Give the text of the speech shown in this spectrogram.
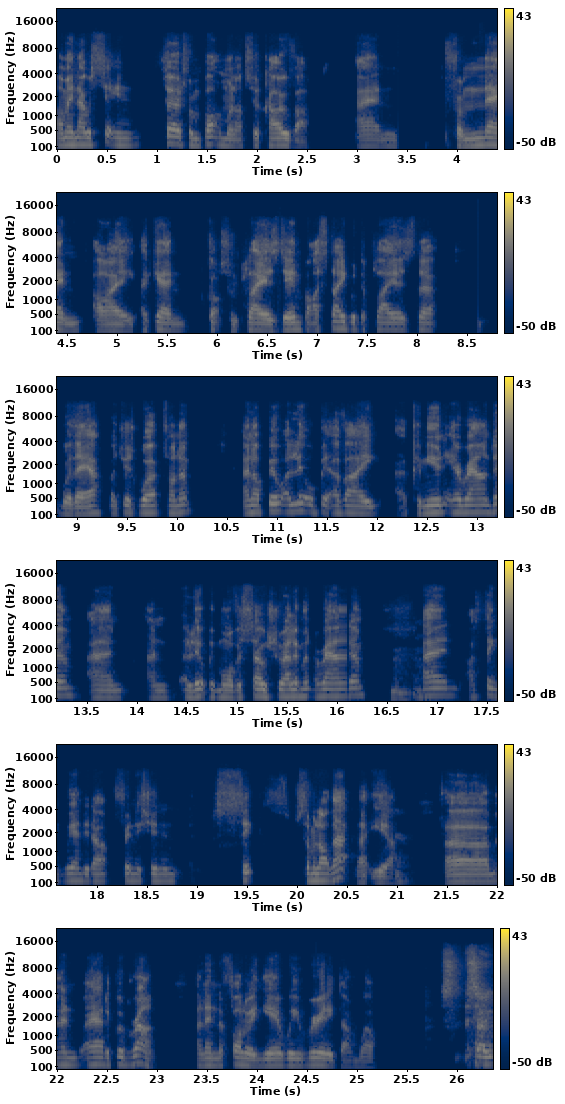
I mean, I was sitting third from bottom when I took over, and from then I again got some players in, but I stayed with the players that were there, but just worked on them, and I built a little bit of a, a community around them, and and a little bit more of a social element around them, mm-hmm. and I think we ended up finishing in sixth, something like that that year, um, and I had a good run, and then the following year we really done well. So,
